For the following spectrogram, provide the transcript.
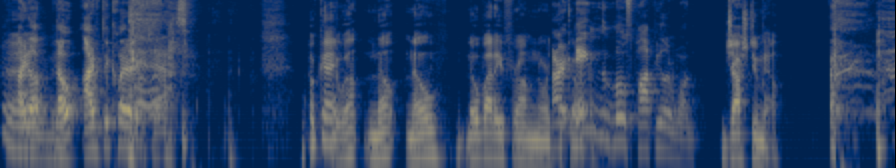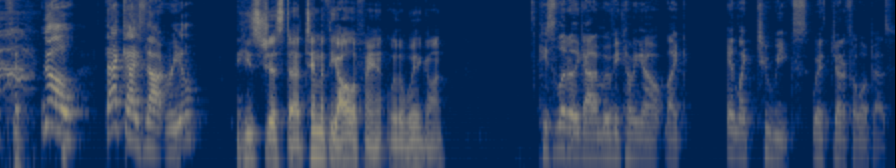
I don't. Oh, nope. I've declared it, Chaz. Okay, well, no, no, nobody from North All right. Dakota. Name the most popular one. Josh Duhamel. No, that guy's not real. He's just uh, Timothy Olyphant with a wig on. He's literally got a movie coming out like in like two weeks with Jennifer Lopez.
